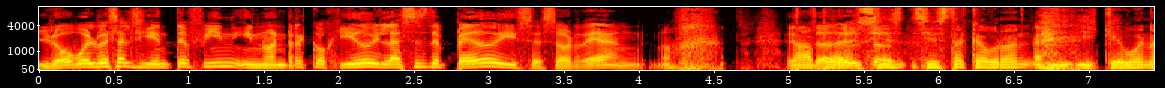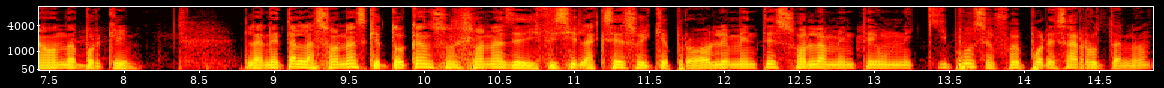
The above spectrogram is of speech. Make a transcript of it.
Y luego vuelves al siguiente fin y no han recogido y la haces de pedo y se sordean, ¿no? Pero sí, sí está cabrón y, y qué buena onda porque la neta las zonas que tocan son zonas de difícil acceso y que probablemente solamente un equipo se fue por esa ruta, ¿no?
